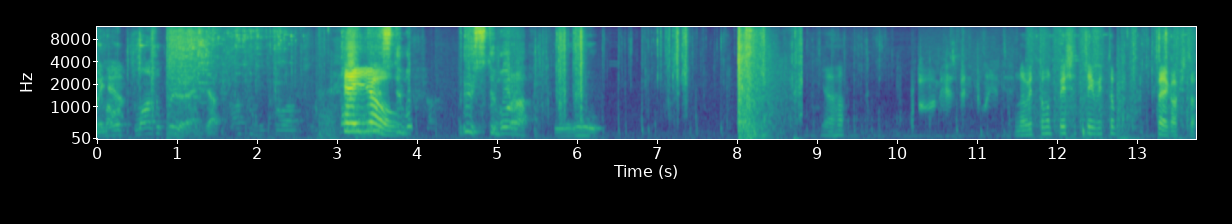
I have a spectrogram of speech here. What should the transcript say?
Niin mä, oon- mä oon sun pyyreen sieltä. Hei joo! Pysty mora! Jaha. No vittu mut pistettiin vittu P12.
